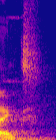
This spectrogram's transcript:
thanks.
